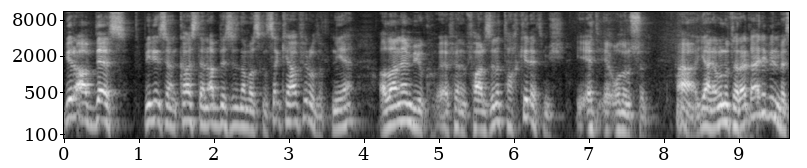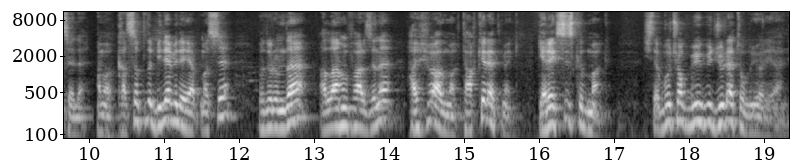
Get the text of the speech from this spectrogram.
Bir abdest, bir insan kasten abdestsiz namaz kılsa kafir olur. Niye? Allah'ın en büyük efendim farzını tahkir etmiş et, e, olursun. Ha yani unutarak ayrı bir mesele. Ama kasıtlı bile bile yapması bu durumda Allah'ın farzını hafife almak, tahkir etmek, gereksiz kılmak. İşte bu çok büyük bir cüret oluyor yani.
